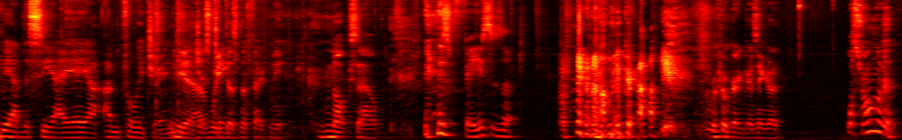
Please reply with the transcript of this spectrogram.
we have the CIA. I- I'm fully trained. Yeah, Just weed doesn't affect me. Knocks out. His face is a on the ground. Grint goes in going, What's wrong with him?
